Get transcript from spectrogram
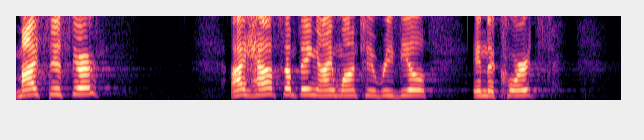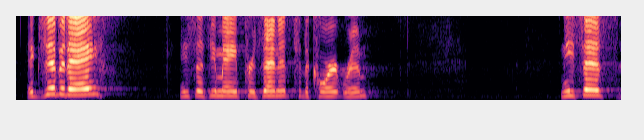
my sister, I have something I want to reveal in the courts. Exhibit A, he says, you may present it to the courtroom. And he says,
